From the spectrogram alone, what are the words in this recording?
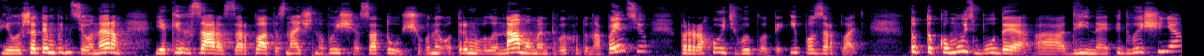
І лише тим пенсіонерам, яких зараз зарплата значно вища за ту, що вони отримували на момент виходу на пенсію, перерахують виплати і по зарплаті. Тобто комусь буде двійне підвищення,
